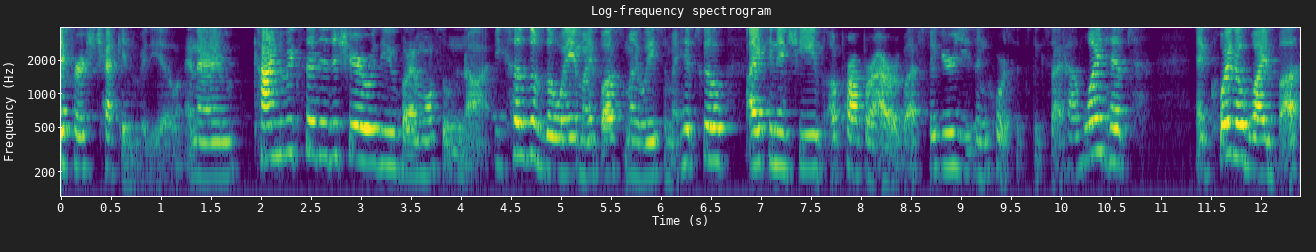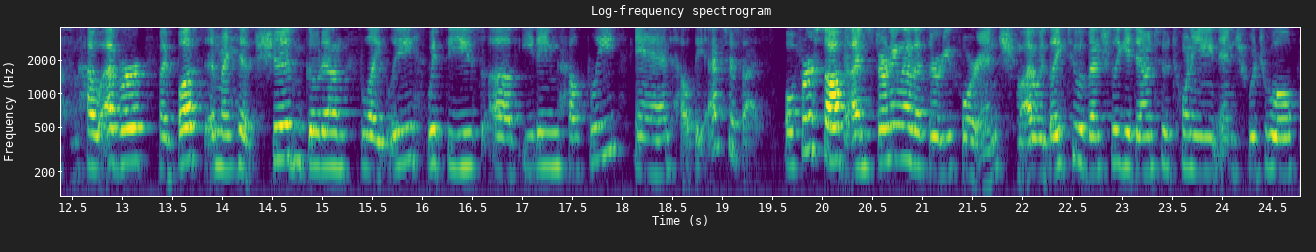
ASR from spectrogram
My first check-in video, and I'm kind of excited to share with you, but I'm also not. Because of the way my bust, my waist, and my hips go, I can achieve a proper hourglass figure using corsets because I have wide hips, and quite a wide bust. However, my bust and my hips should go down slightly with the use of eating healthily and healthy exercise. Well, first off, I'm starting at a 34 inch. I would like to eventually get down to a 28 inch, which will,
